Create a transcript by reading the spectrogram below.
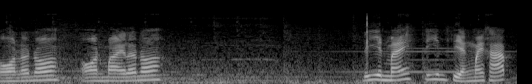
ออนแล้วเนาะ ออนไมค์แล้วเนาะ ได้ยินไหม ได้ยินเสียงไหมครับ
